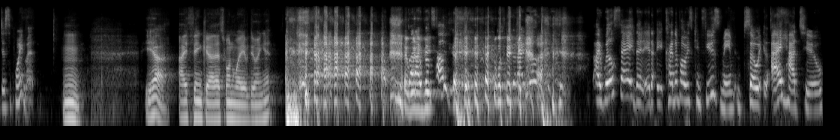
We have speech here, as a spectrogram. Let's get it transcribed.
disappointment. Mm. Yeah, I think uh, that's one way of doing it. but I will be... tell you. but I will. I will say that it, it kind of always confused me. So I had to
